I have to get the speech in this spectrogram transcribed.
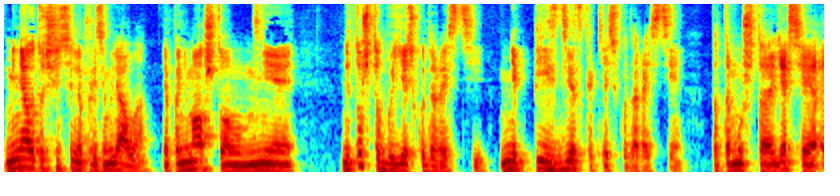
Меня вот очень сильно приземляло. Я понимал, что мне не то чтобы есть куда расти, мне пиздец как есть куда расти. Потому что я, себя,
